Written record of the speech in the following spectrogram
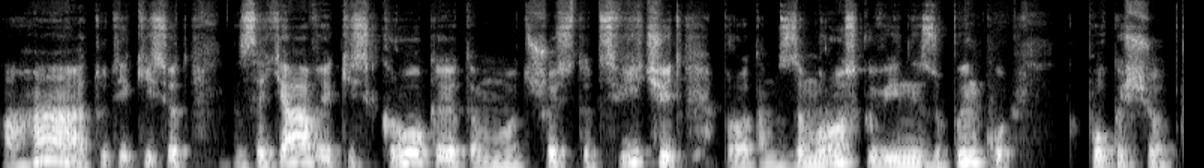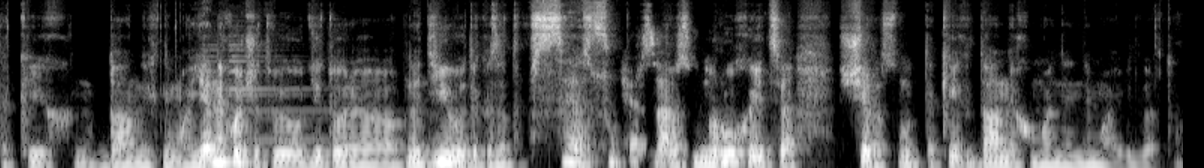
ага, тут якісь от заяви, якісь кроки, там от щось тут свідчить про там заморозку війни, зупинку. Поки що таких ну, даних немає. Я не хочу твою аудиторію обнадіювати, казати, все супер, зараз воно рухається. Ще раз, ну таких даних у мене немає відверто.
